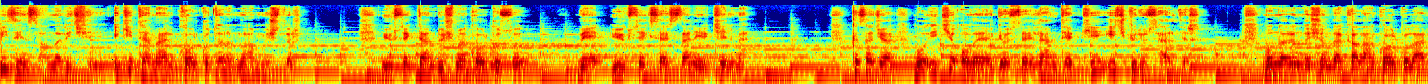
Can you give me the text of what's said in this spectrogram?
Biz insanlar için iki temel korku tanımlanmıştır. Yüksekten düşme korkusu ve yüksek sesten irkilme. Kısaca bu iki olaya gösterilen tepki içgüdüseldir. Bunların dışında kalan korkular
